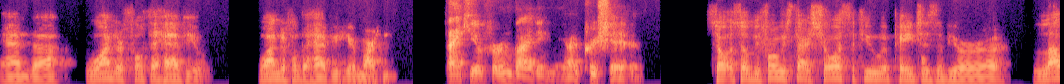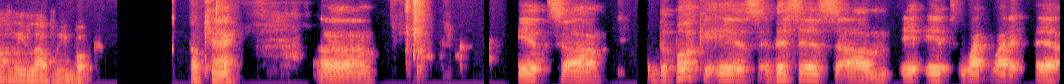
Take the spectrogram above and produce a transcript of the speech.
and uh, wonderful to have you. Wonderful to have you here, Martin. Thank you for inviting me. I appreciate it. So, so before we start, show us a few pages of your uh, lovely, lovely book. Okay. Uh, it's uh, the book is this is um, it, it what what uh,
